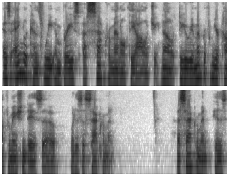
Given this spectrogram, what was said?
as Anglicans, we embrace a sacramental theology. Now, do you remember from your confirmation days uh, what is a sacrament? A sacrament is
